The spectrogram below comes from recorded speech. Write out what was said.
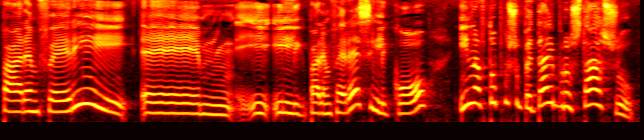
παρεμφερεί, ε, η, παρεμφερές υλικό είναι αυτό που σου πετάει μπροστά σου.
